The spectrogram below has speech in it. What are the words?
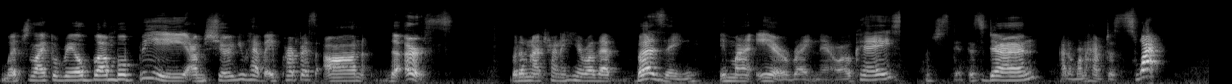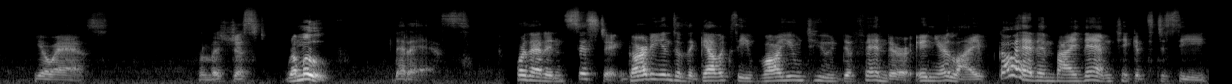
Much like a real bumblebee, I'm sure you have a purpose on the earth. But I'm not trying to hear all that buzzing in my ear right now, okay? Let's just get this done. I don't want to have to swat your ass. So let's just remove that ass. For that insistent Guardians of the Galaxy Volume 2 Defender in your life, go ahead and buy them tickets to see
